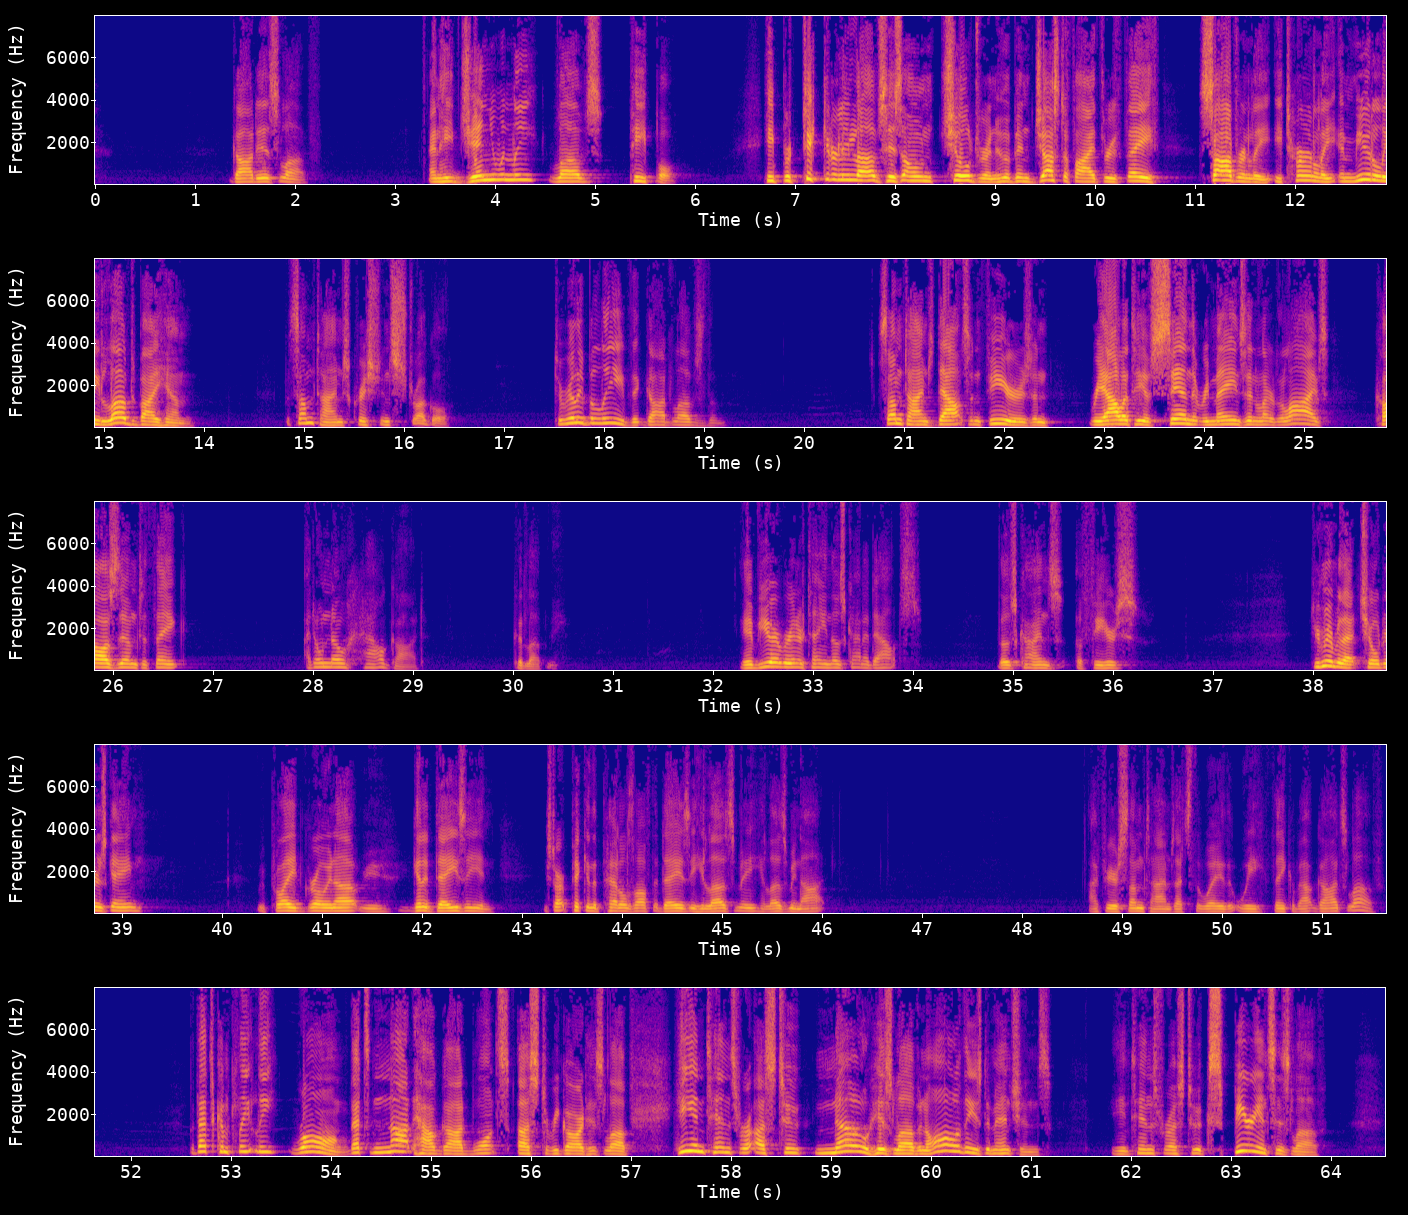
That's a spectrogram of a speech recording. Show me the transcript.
God is love. And He genuinely loves people. He particularly loves His own children who have been justified through faith, sovereignly, eternally, immutably loved by Him. But sometimes Christians struggle to really believe that God loves them. Sometimes doubts and fears and reality of sin that remains in their lives cause them to think, I don't know how God could love me. Have you ever entertained those kind of doubts? Those kinds of fears? Do you remember that children's game we played growing up? You get a daisy and you start picking the petals off the daisy. He loves me, he loves me not. I fear sometimes that's the way that we think about God's love. But that's completely wrong. That's not how God wants us to regard His love. He intends for us to know His love in all of these dimensions he intends for us to experience His love,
